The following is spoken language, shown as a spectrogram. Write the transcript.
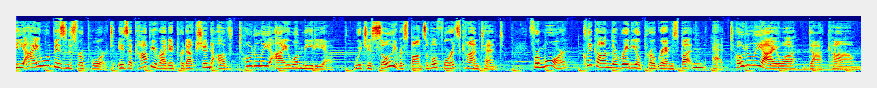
The Iowa Business Report is a copyrighted production of Totally Iowa Media, which is solely responsible for its content. For more, click on the radio programs button at totallyiowa.com.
